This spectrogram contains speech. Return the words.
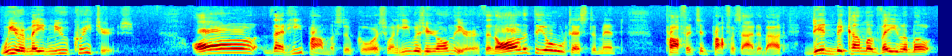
We are made new creatures. All that he promised, of course, when he was here on the earth, and all that the Old Testament prophets had prophesied about, did become available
